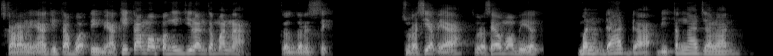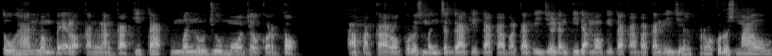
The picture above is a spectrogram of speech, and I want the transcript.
sekarang ya kita buat tim ya, kita mau penginjilan ke mana? ke Gresik. Sudah siap ya? Sudah sewa mobil? Mendadak di tengah jalan Tuhan membelokkan langkah kita menuju Mojokerto. Apakah Roh Kudus mencegah kita kabarkan Injil dan tidak mau kita kabarkan Injil? Roh Kudus mau.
